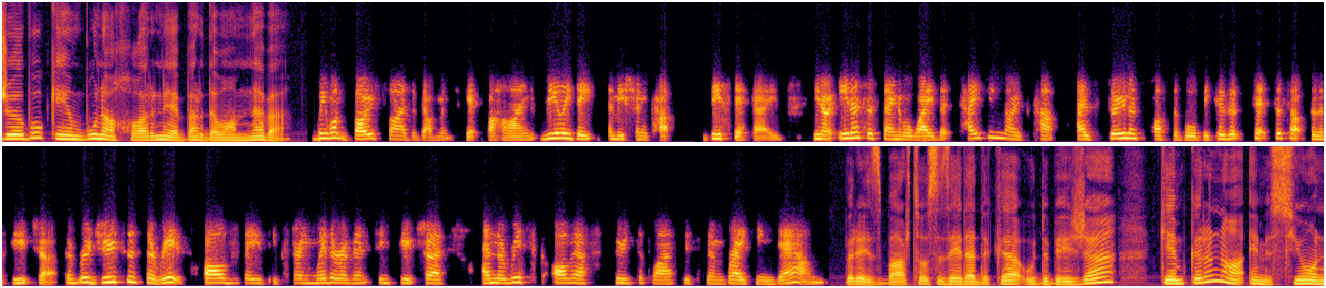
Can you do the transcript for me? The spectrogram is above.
جبو کم بونا خارن بردوام نبه. We want both sides of government to get behind really deep emission cuts this decade, you know, in a sustainable way, but taking those cuts as soon as possible because it sets us up for the future. It reduces the risk of these extreme weather events in future and the risk of our food supply system breaking down. برز بارتوس زیده دکه و دبیجه کم کرنا امیسیون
